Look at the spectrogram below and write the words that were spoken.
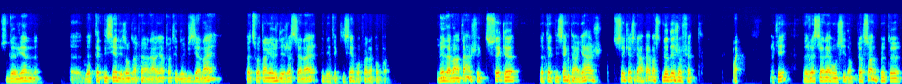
tu deviennes euh, le technicien des autres affaires en arrière. Toi, tu es de visionnaire, ben, tu vas t'engager des gestionnaires puis des techniciens pour faire la popote. Mais l'avantage, c'est que tu sais que le technicien que tu engages, tu sais qu'est-ce qu'il a à faire parce que tu l'as déjà fait. Ouais. OK? Le gestionnaire aussi. Donc, personne ne peut te,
